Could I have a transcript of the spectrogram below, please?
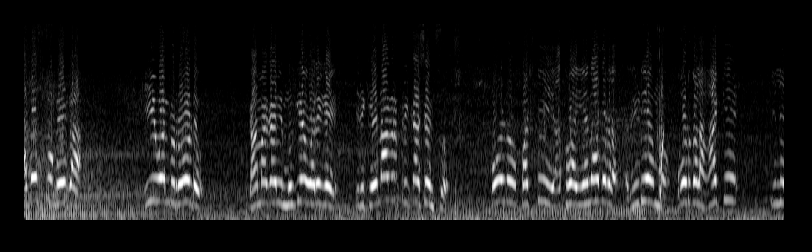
ಆದಷ್ಟು ಬೇಗ ಈ ಒಂದು ರೋಡು ಕಾಮಗಾರಿ ಮುಗಿಯೋವರೆಗೆ ಇದಕ್ಕೆ ಏನಾದರೂ ಪ್ರಿಕಾಷನ್ಸ್ ಬೋರ್ಡು ಪಟ್ಟಿ ಅಥವಾ ಏನಾದರೂ ರಿಡಿಯಮ್ ಬೋರ್ಡ್ಗಳು ಹಾಕಿ ಇಲ್ಲಿ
